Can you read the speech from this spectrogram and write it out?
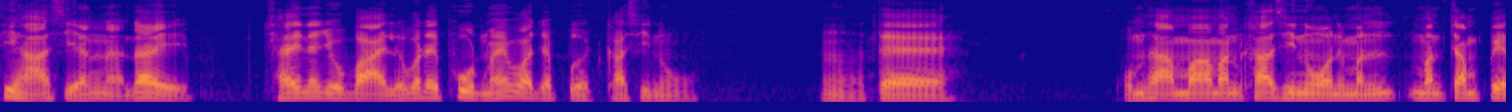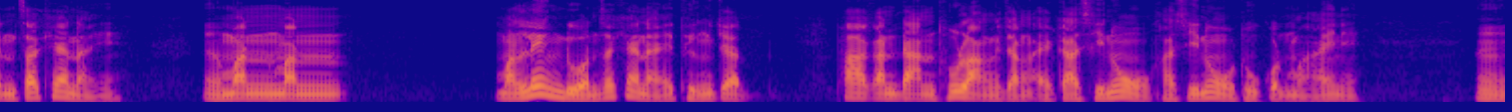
ที่หาเสียงน่ะ ได้ ใช้นโยบายหรือว่าได้พูดไหมว่าจะเปิดคาสิโนเออแต่ผมถามว่ามันคาสิโนเนี่ยมันมันจำเป็นสักแค่ไหนเออมันมันมันเร่งด่วนสักแค่ไหนถึงจะพากันดันทุลังจากไอ้คาสิโนคาสิโนถูกกฎหมายนี่เออ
